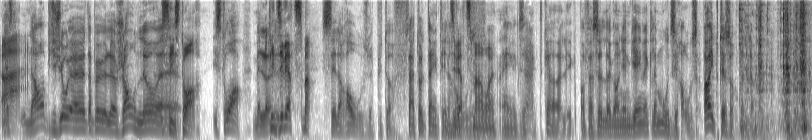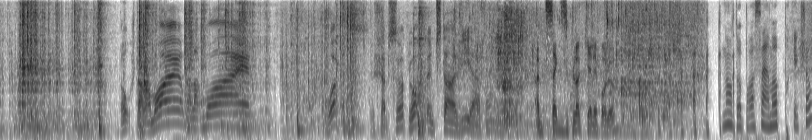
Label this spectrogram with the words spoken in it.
Ah. Non, puis j'ai euh, un peu le jaune, là. euh, C'est histoire. Histoire. Mais le- Puis divertissement. c'est le rose le plus tough. Ça a tout le temps été le Divertissement, rose. ouais. Exact. Calique. Pas facile de gagner une game avec le maudit rose. Ah, écoutez ça, là Oh, je suis dans l'armoire, dans l'armoire. Hop, j'échappe ça. Puis hop, une petite envie à la fin. Un petit sac Ziploc qui allait pas là. Non, t'as passé à mop pour quelque chose?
